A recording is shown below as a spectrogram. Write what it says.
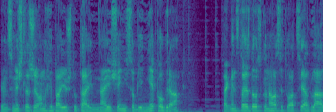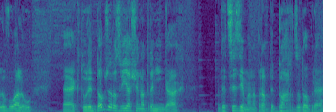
Więc myślę, że on chyba już tutaj na jesieni sobie nie pogra. Tak więc to jest doskonała sytuacja dla Luwualu. E, który dobrze rozwija się na treningach. Decyzje ma naprawdę bardzo dobre.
